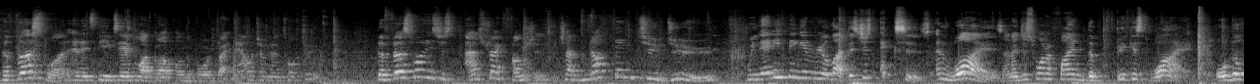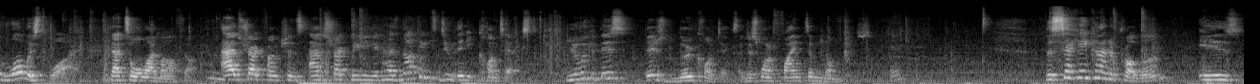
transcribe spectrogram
The first one, and it's the example I've got on the board right now, which I'm going to talk to. The first one is just abstract functions, which have nothing to do with anything in real life. It's just x's and y's, and I just want to find the biggest y or the lowest y. That's all I'm after. Abstract functions, abstract meaning, it has nothing to do with any context. You look at this, there's no context. I just want to find some numbers. Okay? The second kind of problem is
